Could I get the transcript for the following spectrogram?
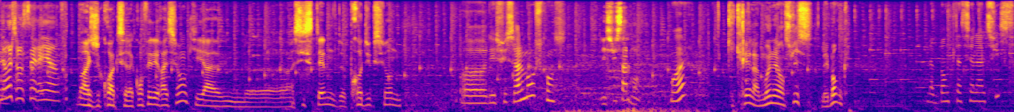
Non, j'en sais rien. Bah, je crois que c'est la Confédération qui a une, euh, un système de production. Euh, les Suisses allemands, je pense. Les Suisses allemands? Ouais. Qui crée la monnaie en Suisse Les banques La Banque nationale suisse?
